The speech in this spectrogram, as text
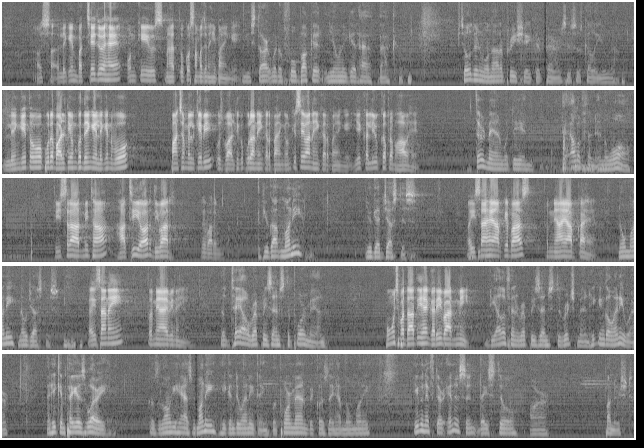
और लेकिन बच्चे जो हैं उनकी उस महत्व को समझ नहीं पाएँगे You start with a full bucket and you only get half back. Children will not appreciate their parents. This is Kali Yuga. लेंगे तो वो पूरा बाल्टी उनको देंगे लेकिन वो पाँचों मिलके भी उस बाल्टी को पूरा नहीं कर पाएँगे उनकी सेवा नहीं कर पाएँगे ये कलयुग का प्रभाव है Third man the the elephant and the wall. तीसरा आदमी था हाथी और दीवार के बारे में If you got money, you get justice. पैसा है आपके पास तो न्याय आपका है No money, no justice. पैसा नहीं तो न्याय भी नहीं The tail represents the poor man. पूंछ बताती है गरीब आदमी The elephant represents the rich man. He can go anywhere and he can pay his way. Because as long as he has money, he can do anything. But poor men, because they have no money, even if they're innocent, they still are punished.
